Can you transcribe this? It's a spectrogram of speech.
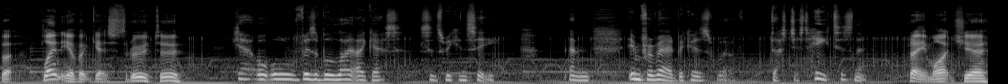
but plenty of it gets through too. Yeah, all, all visible light, I guess, since we can see. And infrared, because, well, that's just heat, isn't it? Pretty much, yeah.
